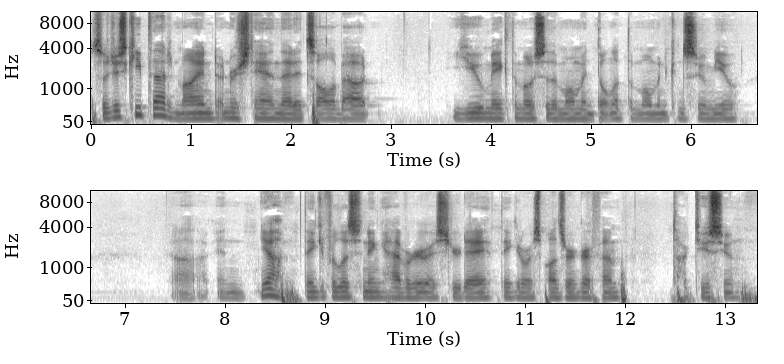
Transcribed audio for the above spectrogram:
So just keep that in mind. Understand that it's all about you make the most of the moment. Don't let the moment consume you. Uh, and yeah, thank you for listening. Have a great rest of your day. Thank you to our sponsor, Anchor FM. Talk to you soon.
